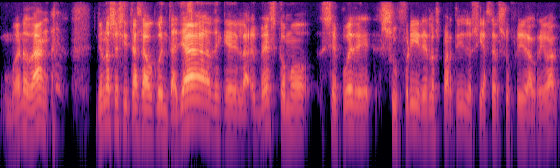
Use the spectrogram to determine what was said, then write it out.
bueno, Dan, yo no sé si te has dado cuenta ya de que ves cómo se puede sufrir en los partidos y hacer sufrir al rival.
